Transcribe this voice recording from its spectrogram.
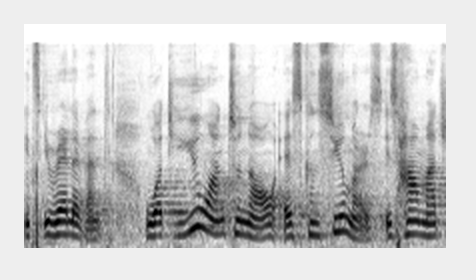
it's irrelevant. What you want to know as consumers is how much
